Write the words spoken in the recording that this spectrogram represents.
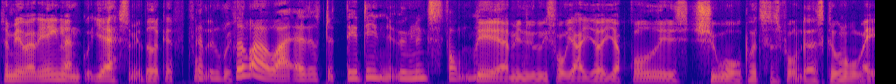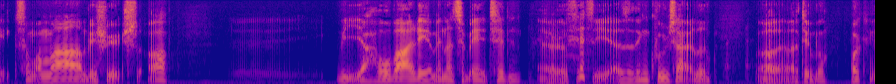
Som jeg, en eller anden, ja, som jeg bedre kan få. Men du ud. skriver jo, at det, det er din yndlingsform. ikke? Det er min yndlingsform. Jeg, jeg, jeg prøvede i syv år på et tidspunkt, at skrive en roman, som var meget ambitiøs, og øh, jeg håber aldrig, at jeg vender tilbage til den, øh, fordi altså, den kuldsejlede, og, og det var okay.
